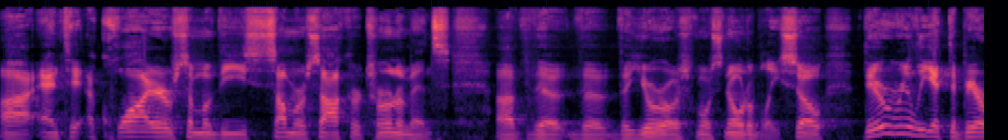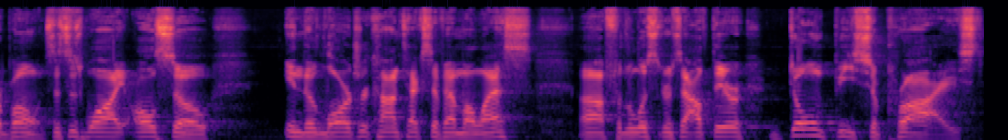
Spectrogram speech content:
uh, and to acquire some of these summer soccer tournaments, uh, the, the the Euros most notably. So they're really at the bare bones. This is why also in the larger context of MLS, uh, for the listeners out there, don't be surprised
